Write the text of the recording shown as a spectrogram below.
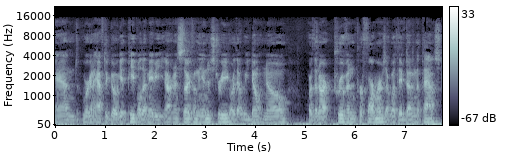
and we're going to have to go get people that maybe aren't necessarily from the industry or that we don't know or that aren't proven performers at what they've done in the past.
